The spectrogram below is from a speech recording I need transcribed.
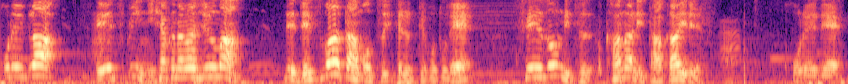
これが HP270 万。で、デスバーターもついてるってことで、生存率かなり高いです。これで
